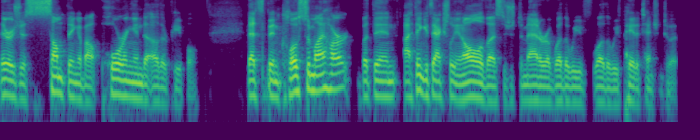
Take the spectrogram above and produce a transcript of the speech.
there is just something about pouring into other people that's been close to my heart. But then I think it's actually in all of us. It's just a matter of whether we've whether we've paid attention to it.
